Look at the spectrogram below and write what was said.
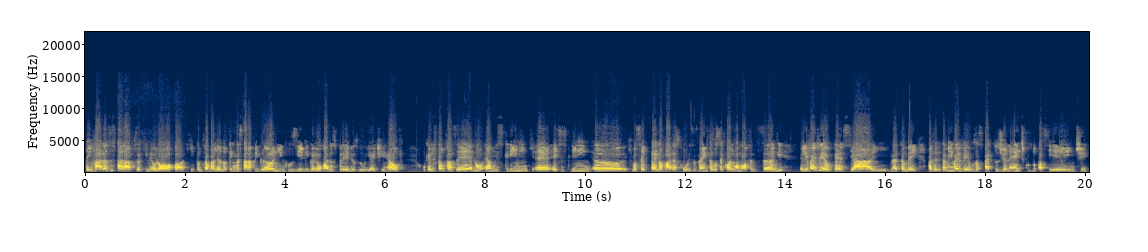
Tem várias startups aqui na Europa que estão trabalhando. Tem uma startup grande, inclusive, ganhou vários prêmios do EIT Health. O que eles estão fazendo é um screening, é, esse screening uh, que você pega várias coisas, né? Então você colhe uma amostra de sangue, ele vai ver o PSA e, né, também, mas ele também vai ver os aspectos genéticos do paciente,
